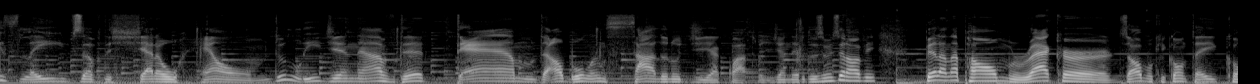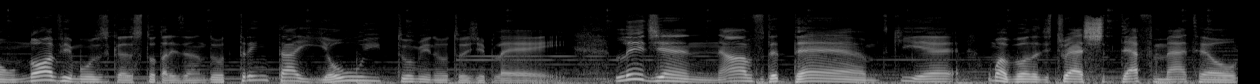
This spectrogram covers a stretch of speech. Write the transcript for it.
Slaves of the Shadow Helm, do Legion of the Damned, álbum lançado no dia 4 de janeiro de 2019 pela Napalm Records, álbum que conta aí com 9 músicas, totalizando 38 minutos de play. Legion of the Damned, que é uma banda de thrash death metal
